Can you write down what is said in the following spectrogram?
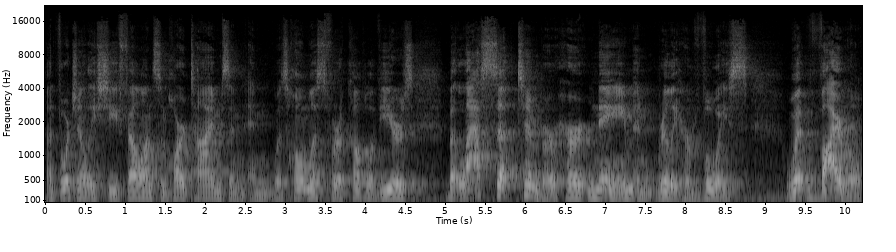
Unfortunately, she fell on some hard times and, and was homeless for a couple of years. But last September, her name and really her voice went viral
